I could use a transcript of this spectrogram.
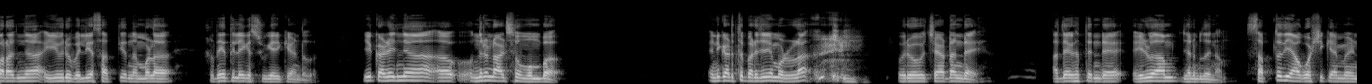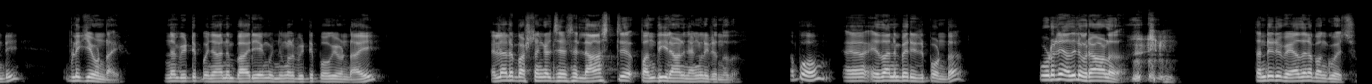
പറഞ്ഞ ഈ ഒരു വലിയ സത്യം നമ്മൾ ഹൃദയത്തിലേക്ക് സ്വീകരിക്കേണ്ടത്. ഈ കഴിഞ്ഞ ഒന്ന് രണ്ടാഴ്ച മുമ്പ് എനിക്കടുത്ത് പരിചയമുള്ള ഒരു ചേട്ടന്റെ അദ്ദേഹത്തിന്റെ എഴുപതാം ജന്മദിനം സപ്തതി ആഘോഷിക്കാൻ വേണ്ടി വിളിക്കുകയുണ്ടായി. ഞാൻ വീട്ടിൽ പോയി ഞാനും ഭാര്യയും കുഞ്ഞുങ്ങൾ വീട്ടിൽ പോവുകയുണ്ടായി. എല്ലാവരും ഭക്ഷണം കഴിച്ച ശേഷം ലാസ്റ്റ് പന്തിയിലാണ് ഞങ്ങൾ ഇരുന്നത് അപ്പോൾ ഏതാനും പേര് ഇരിപ്പുണ്ട്. ഉടനെ അതിലൊരാൾ തന്റെ ഒരു വേദന പങ്കുവച്ചു.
